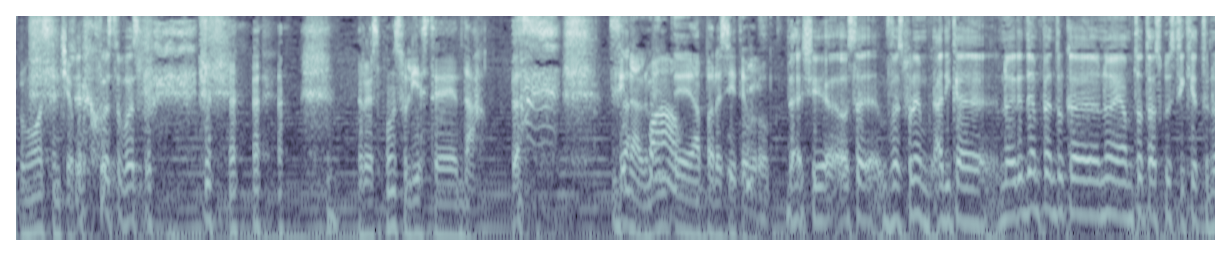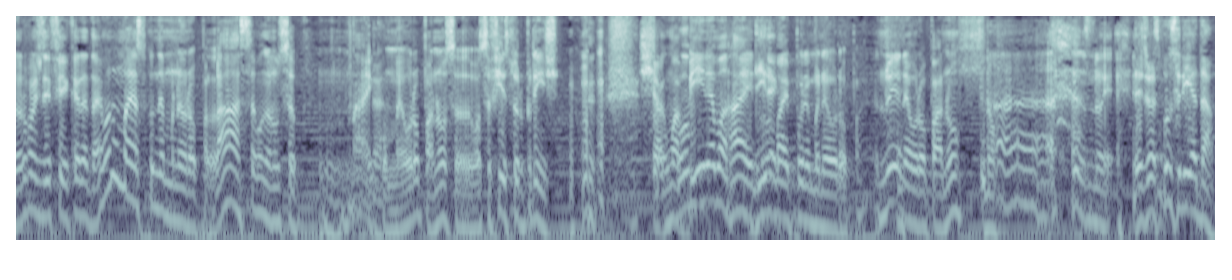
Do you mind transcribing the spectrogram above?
Frumos început. O să vă spun. Răspunsul este da. Finalmente a părăsit Europa. Da, și o să vă spunem, adică noi râdem pentru că noi am tot ascuns tichetul în Europa și de fiecare dată, mă, nu mai ascundem în Europa. Lasă, mă, că nu să... N-ai da. cum, Europa nu o să, o să fie surprinși. și acum, acum, bine, mă, hai, direct- nu mai punem în Europa. Nu e în Europa, nu? Nu. Ah, nu e. Deci răspunsul e da.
